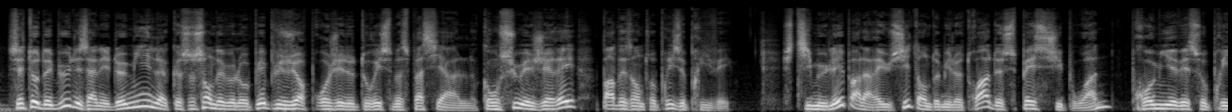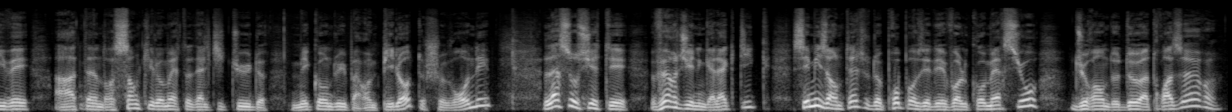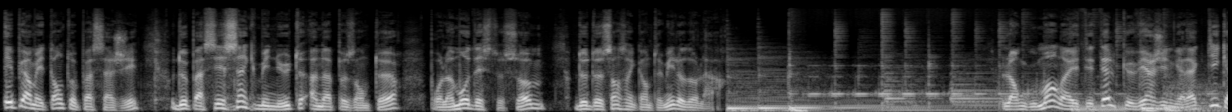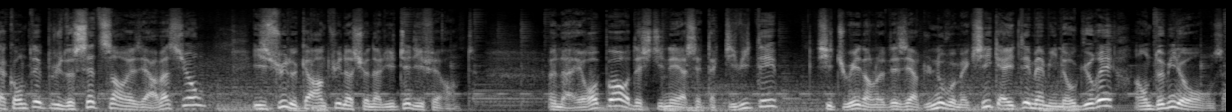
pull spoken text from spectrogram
C'est au début des années 2000 que se sont développés plusieurs projets de tourisme spatial, conçus et gérés par des entreprises privées. Stimulés par la réussite en 2003 de Spaceship One, premier vaisseau privé à atteindre 100 km d'altitude mais conduit par un pilote chevronné, la société Virgin Galactic s'est mise en tête de proposer des vols commerciaux durant de 2 à 3 heures et permettant aux passagers de passer 5 minutes en apesanteur pour la modeste somme de 250 000 dollars. L'engouement a été tel que Virgin Galactic a compté plus de 700 réservations issus de 48 nationalités différentes. Un aéroport destiné à cette activité, situé dans le désert du Nouveau-Mexique, a été même inauguré en 2011.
